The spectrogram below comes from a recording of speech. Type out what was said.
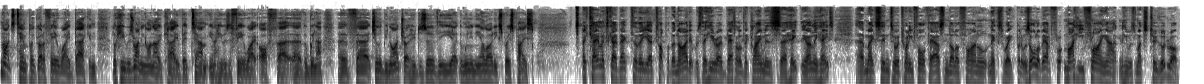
Knights Templar got a fair way back, and look, he was running on okay, but um, you know he was a fair way off uh, uh, the winner of uh, Jilliby Nitro, who deserved the uh, the win in the Allied Express pace. Okay, let's go back to the uh, top of the night. It was the hero battle of the claimers uh, heat, the only heat. Uh, makes into a $24,000 final next week. But it was all about fl- mighty flying art, and he was much too good, Rob.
